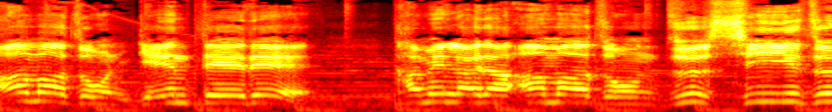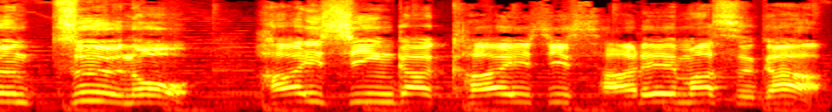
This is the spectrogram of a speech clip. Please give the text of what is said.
アマゾン限定で、仮面ライダーアマゾンズシーズン2の配信が開始されますが、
